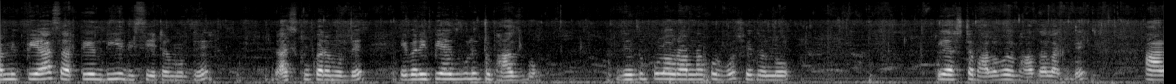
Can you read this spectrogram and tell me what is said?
আমি পেঁয়াজ আর তেল দিয়ে দিছি এটার মধ্যে রাইস কুকারের মধ্যে। এবার এই পেঁয়াজগুলো একটু ভাজবো। যেহেতু পোলাও রান্না করব, সেজন্য পেঁয়াজটা ভালোভাবে ভাজা লাগবে। আর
